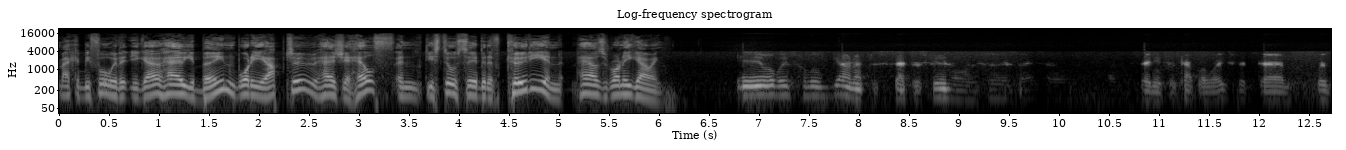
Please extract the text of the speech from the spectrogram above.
Macca, before we let you go, how you been? What are you up to? How's your health? And do you still see a bit of cootie? And how's Ronnie going? Yeah, well, we're, we're going up to Satz's funeral on Thursday, so I've seen him for a couple of weeks. But uh, we,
